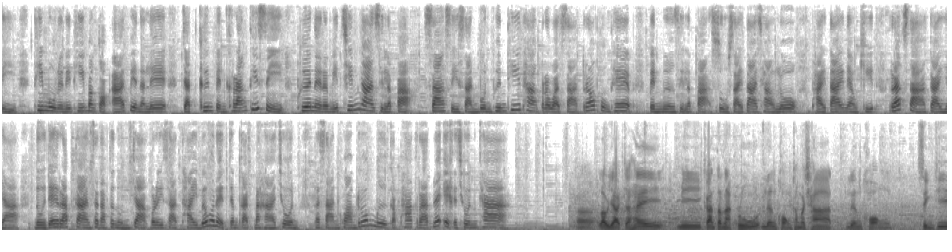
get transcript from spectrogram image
2024 ที่มูลนิธิบางกอกอาร์ตเปียนาเล่จัดขึ้นเป็นครั้งทีสี่ 4 เพื่อเนรมิตชิ้นงานศิลปะ สร้างสีสันบนพื้นที่ทางประวัติศาสตร์รอบกรุงเทพ เป็นเมืองศิลปะสู่สายตาชาวโลก ภายใต้แนวคิด รักษากายา โดยได้รับการสนับสนุนจากบริษัทไทยเบเวอร์เรจจำกัดมหาชน ประสานความร่วมมือกับภาครัฐและเอกชนค่ะ เราอยากจะให้มีการตระหนักรู้เรื่องของธรรมชาติ เรื่องของสิ่งที่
